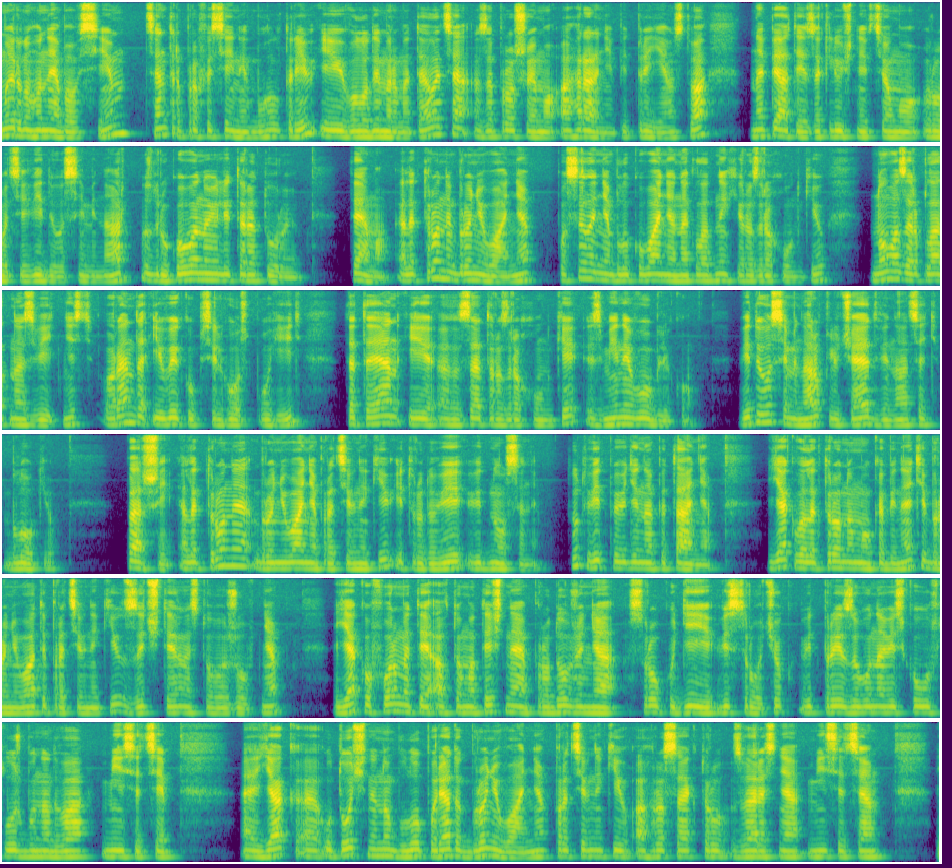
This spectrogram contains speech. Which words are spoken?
Мирного неба всім! Центр професійних бухгалтерів і Володимир Метелиця запрошуємо аграрні підприємства на п'ятий заключний в цьому році відеосемінар з друкованою літературою. Тема електронне бронювання, посилення блокування накладних і розрахунків, нова зарплатна звітність, оренда і викуп сільгоспугідь, ТТН і Z-розрахунки, зміни в обліку. Відеосемінар включає 12 блоків. Перший електронне бронювання працівників і трудові відносини. Тут відповіді на питання, як в електронному кабінеті бронювати працівників з 14 жовтня, як оформити автоматичне продовження сроку дії відстрочок від призову на військову службу на 2 місяці, е, як е, уточнено було порядок бронювання працівників агросектору з вересня місяця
